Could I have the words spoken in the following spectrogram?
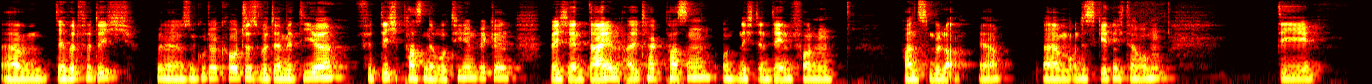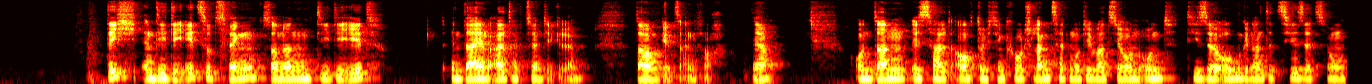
Ähm, der wird für dich, wenn er ein guter Coach ist, wird er mit dir für dich passende Routinen entwickeln, welche in deinen Alltag passen und nicht in den von Hans Müller. Ja? Ähm, und es geht nicht darum, die, dich in die Diät zu zwängen, sondern die Diät in deinen Alltag zu integrieren. Darum geht es einfach. Ja. Und dann ist halt auch durch den Coach Langzeitmotivation und diese oben genannte Zielsetzung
